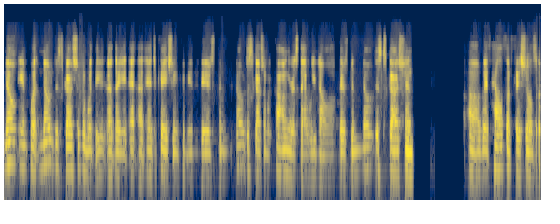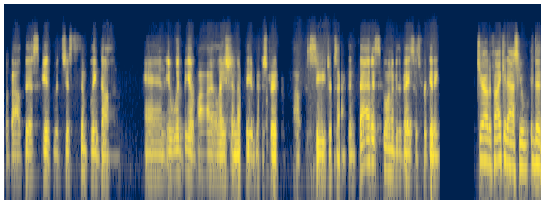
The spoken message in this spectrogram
no input no discussion with the, uh, the uh, education community there's been no discussion with congress that we know of there's been no discussion uh, with health officials about this, it was just simply done. And it would be a violation of the Administrative uh, Procedures Act. And that is going to be the basis for getting. Gerald, if I could ask you the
